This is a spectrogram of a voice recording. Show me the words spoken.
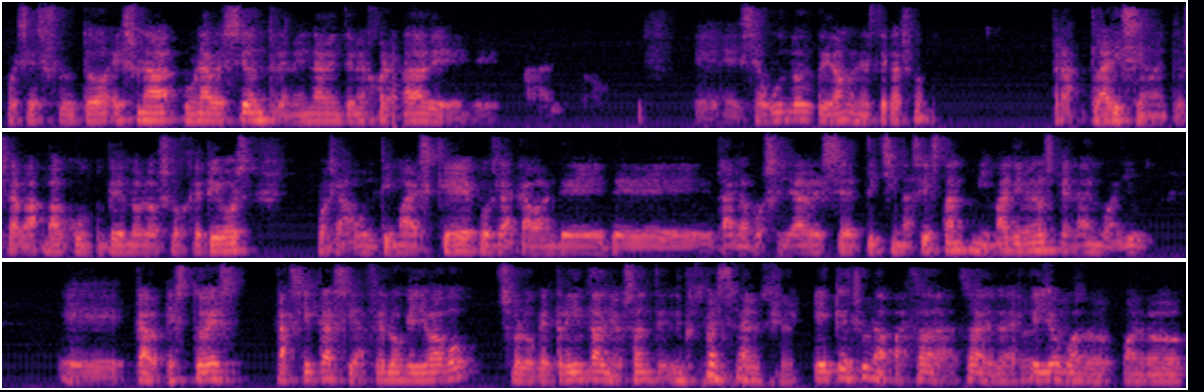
pues es fruto, es una, una versión tremendamente mejorada de, segundo, digamos, en este caso, clarísimamente. O sea, va, cumpliendo los objetivos pues la última es que pues le acaban de, dar la posibilidad de ser teaching assistant ni más ni menos que en la NYU. Eh, claro, esto es casi casi hacer lo que yo hago, solo que 30 años antes. Es que es una pasada, ¿sabes? Es que yo cuando, cuando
